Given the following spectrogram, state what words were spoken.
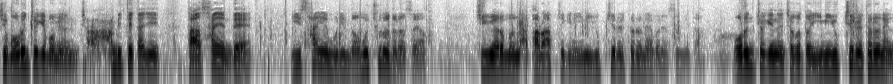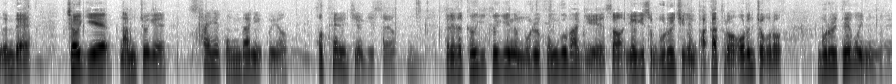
지금 오른쪽에 보면 저 밑에까지 다 사해인데 이 사해 물이 너무 줄어들었어요. 지금 여러분 바로 앞쪽에는 이미 육지를 드러내 버렸습니다. 오른쪽에 있는 저것도 이미 육지를 드러낸 건데 저기에 남쪽에 사해 공단이 있고요. 호텔 지역이 있어요. 그래서 거기 거기 있는 물을 공급하기 위해서 여기서 물을 지금 바깥으로 오른쪽으로 물을 대고 있는 거예요.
